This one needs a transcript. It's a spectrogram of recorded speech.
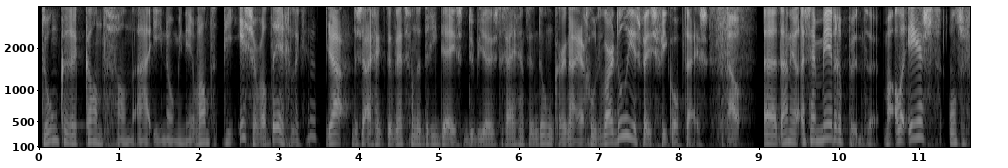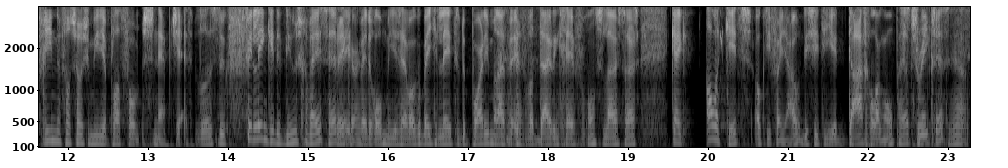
donkere kant van AI nomineren. Want die is er wel degelijk. Hè? Ja, dus eigenlijk de wet van de drie D's. Dubieus, dreigend en donker. Nou ja, goed. Waar doel je specifiek op, Thijs? Nou, eh, Daniel, er zijn meerdere punten. Maar allereerst onze vrienden van social media platform Snapchat. Ik bedoel, dat is natuurlijk flink in het nieuws geweest. Hè? Zeker. Wederom, hier zijn we ook een beetje late to the party. Maar laten we even wat duiding geven voor onze luisteraars. Kijk, alle kids, ook die van jou, die zitten hier dagenlang op. Hè, op Streaks, Snapchat.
